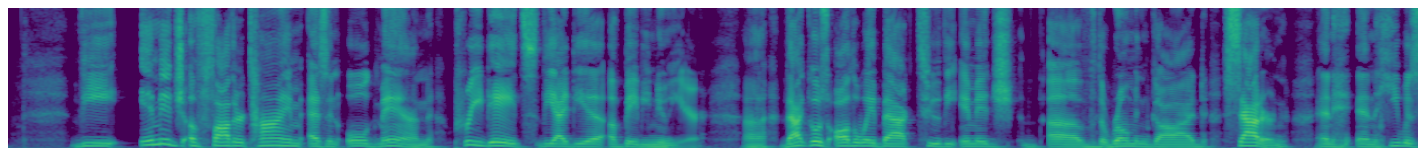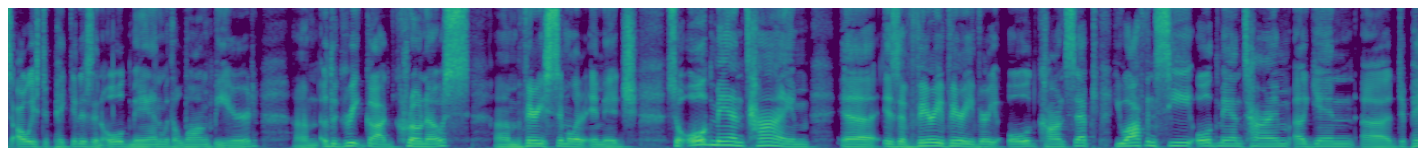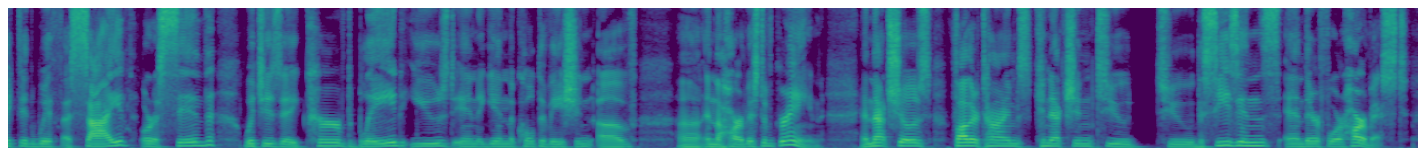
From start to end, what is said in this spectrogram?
The image of father time as an old man predates the idea of baby new year uh, that goes all the way back to the image of the Roman god Saturn, and and he was always depicted as an old man with a long beard. Um, the Greek god Kronos, um, very similar image. So old man time uh, is a very very very old concept. You often see old man time again uh, depicted with a scythe or a scythe, which is a curved blade used in again the cultivation of uh, and the harvest of grain, and that shows Father Time's connection to to the seasons and therefore harvest.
